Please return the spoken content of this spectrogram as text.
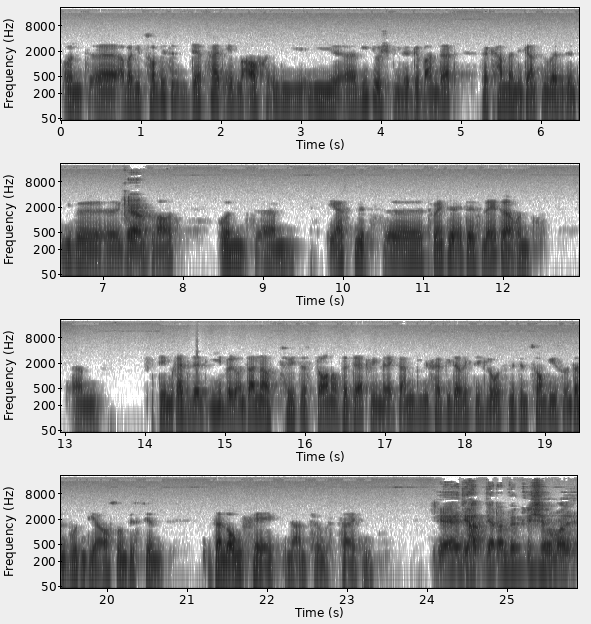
Und äh, aber die Zombies sind derzeit eben auch in die, in die äh, Videospiele gewandert. Da kamen dann die ganzen Resident Evil äh, Games ja. raus. Und ähm, erst mit äh, 28 Days Later und ähm, dem Resident Evil und dann natürlich das Dawn of the Dead Remake, dann ging es halt wieder richtig los mit den Zombies und dann wurden die auch so ein bisschen salonfähig, in Anführungszeichen. Ja, yeah, die hatten ja dann wirklich nochmal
